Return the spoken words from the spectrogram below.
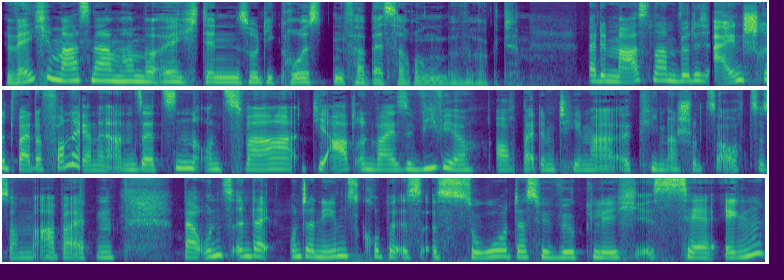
Welche Maßnahmen haben bei euch denn so die größten Verbesserungen bewirkt? Bei den Maßnahmen würde ich einen Schritt weiter vorne gerne ansetzen, und zwar die Art und Weise, wie wir auch bei dem Thema äh, Klimaschutz auch zusammenarbeiten. Bei uns in der Unternehmensgruppe ist es so, dass wir wirklich sehr eng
